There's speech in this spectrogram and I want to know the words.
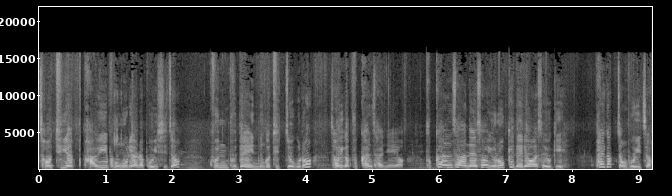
저 뒤에 바위 봉우리 하나 보이시죠? 군 부대에 있는 거 뒤쪽으로 저희가 북한산이에요. 북한산에서 이렇게 내려와서 여기 팔각정 보이죠?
